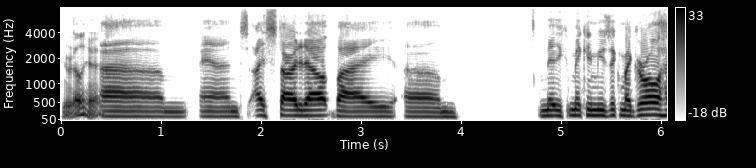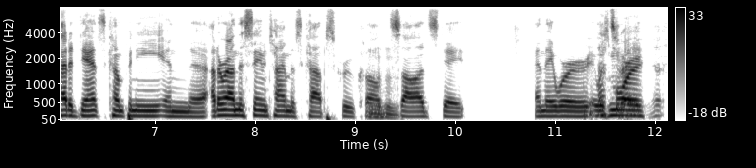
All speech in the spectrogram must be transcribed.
You really? Um, and I started out by um, make, making music. My girl had a dance company in the, at around the same time as Cops Crew called Mhm. Solid State, and they were it was That's more right, yeah. it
